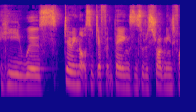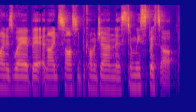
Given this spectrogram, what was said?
He was doing lots of different things and sort of struggling to find his way a bit, and I'd started to become a journalist, and we split up.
